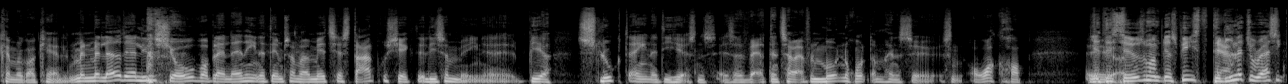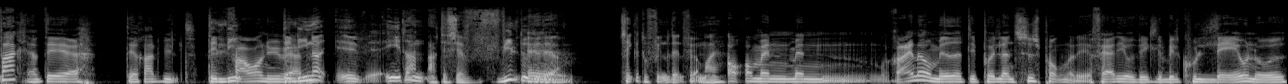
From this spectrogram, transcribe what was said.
kan man godt kalde det. Men man lavede det her lille show, hvor blandt andet en af dem, som var med til at starte projektet, ligesom en, øh, bliver slugt af en af de her, sådan, altså den tager i hvert fald munden rundt om hans øh, sådan, overkrop. Ja, Øh, det ser ud som, om han bliver spist. Det Ja. ligner Jurassic Park. Ja, det er, det er ret vildt. Det, li- Farver nye det verden. ligner øh, etteren. Ah, det ser vildt ud, det Øh, der. Tænk, at du finder den før mig. Og, og man, man regner jo med, at det på et eller andet tidspunkt, når det er færdigudviklet, vil kunne lave noget,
